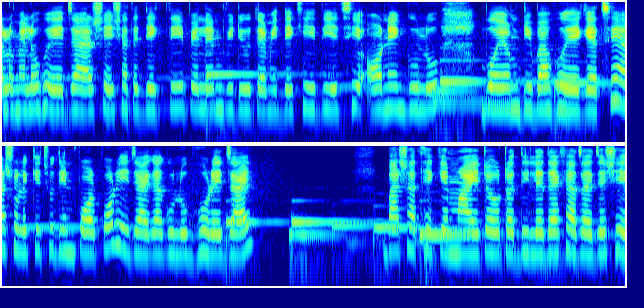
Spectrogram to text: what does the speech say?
এলোমেলো হয়ে যায়। আর সেই সাথে দেখতেই পেলেন, ভিডিওতে আমি দেখিয়ে দিয়েছি অনেকগুলো বয়ম ডিবা হয়ে গেছে। আসলে কিছুদিন পর পর এই জায়গাগুলো ভরে যায়। বাসা থেকে মা এটা ওটা দিলে দেখা যায় যে সে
